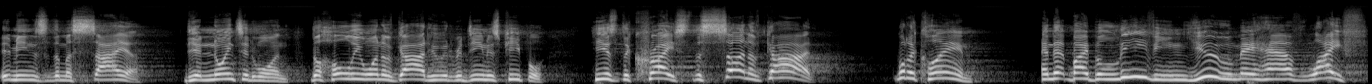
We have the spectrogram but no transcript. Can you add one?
It means the Messiah, the anointed one, the Holy One of God who would redeem his people. He is the Christ, the Son of God. What a claim. And that by believing, you may have life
